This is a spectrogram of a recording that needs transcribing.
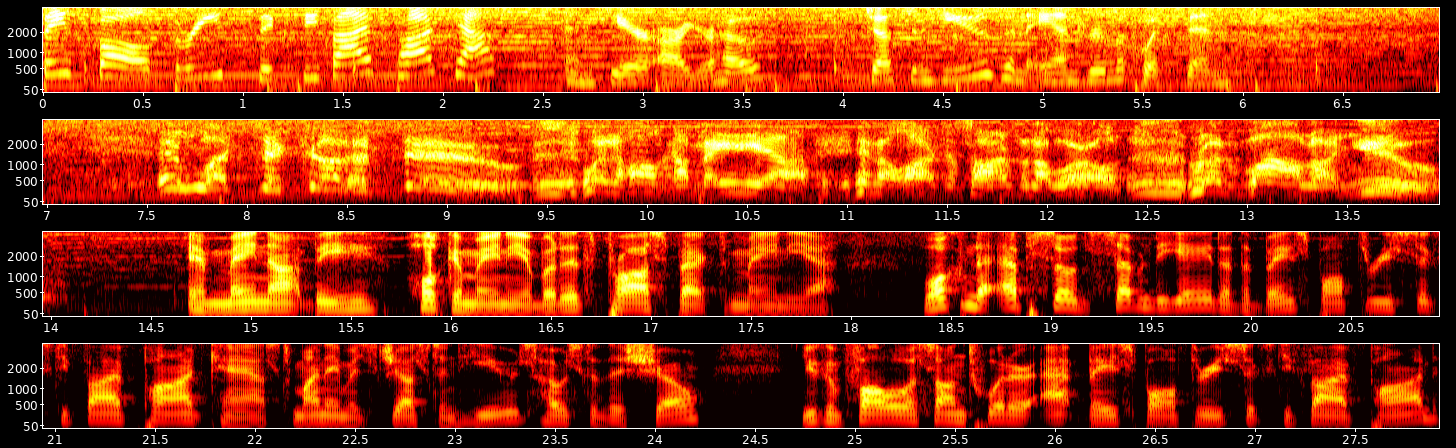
Baseball 365 podcast, and here are your hosts, Justin Hughes and Andrew McQuiston. And what's it gonna do when Hulkamania and the largest arms in the world run wild on you? It may not be Hulkamania, but it's Prospect Mania. Welcome to episode 78 of the Baseball 365 podcast. My name is Justin Hughes, host of this show. You can follow us on Twitter at Baseball365pod.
